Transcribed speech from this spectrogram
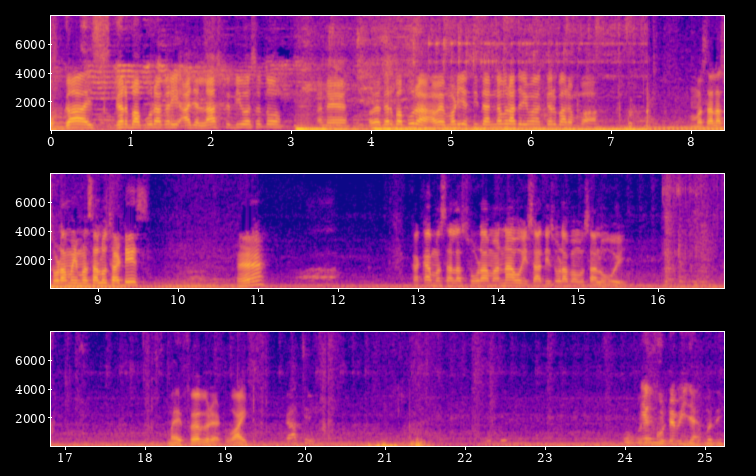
ગાઈસ ગરબા પૂરા કરી. આજે લાસ્ટ દિવસ હતો અને હવે ગરબા પૂરા. હવે મળીએ સીધા નવરાત્રીમાં ગરબા રમવા. મસાલા સોડામાં મસાલો છાંટીશ? હે? કાકા મસાલા સોડામાં ના હોય સાદી સોડામાં મસાલો હોય. માય ફેવરેટ વ્હાઈટ એક ઘૂંટે બીજા બધી.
